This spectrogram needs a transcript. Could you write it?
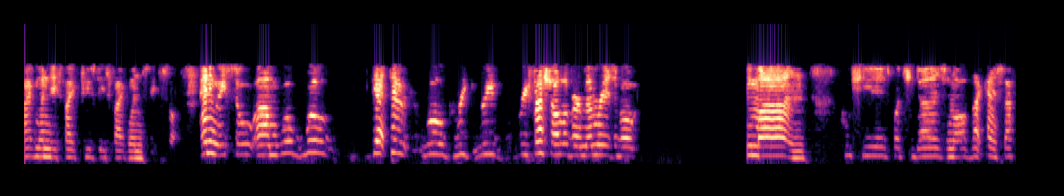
five Mondays, five Tuesdays, five Wednesdays. So anyway, so um, we'll we'll get to we'll re, re, refresh all of our memories about Rima and who she is, what she does, and all of that kind of stuff,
